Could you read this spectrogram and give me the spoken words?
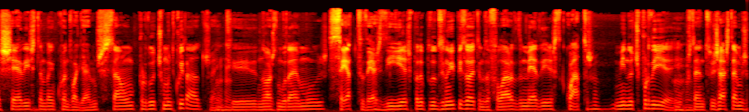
as séries também, quando olhamos, são produtos muito cuidados, em uhum. que nós demoramos 7, 10 dias para produzir um episódio. Estamos a falar de médias de 4 minutos por dia. Uhum. E, portanto, já estamos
